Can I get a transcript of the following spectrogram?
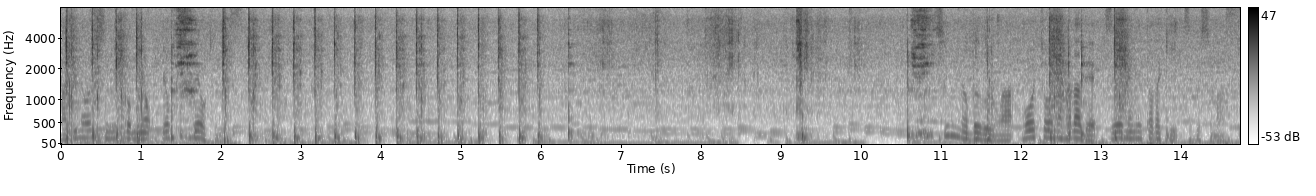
味の染み込みを良くしておきます。芯の部分は包丁の腹で強めに叩き潰します。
